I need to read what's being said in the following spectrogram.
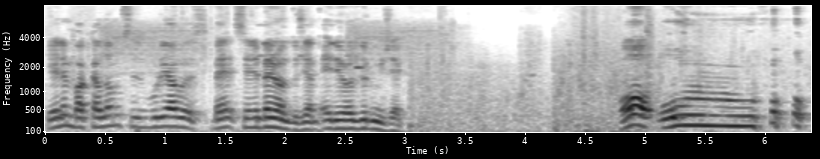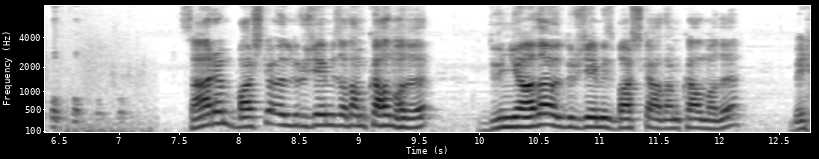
Gelin bakalım siz buraya bir. Ben, seni ben öldüreceğim. Eddie öldürmeyecek. Oo. Sanırım başka öldüreceğimiz adam kalmadı. Dünyada öldüreceğimiz başka adam kalmadı. Benim,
